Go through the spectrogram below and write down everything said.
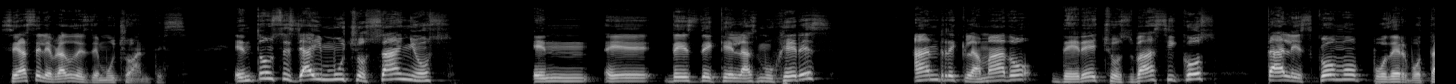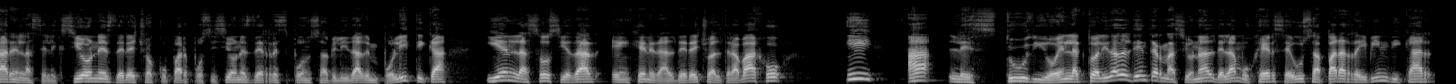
se ha celebrado desde mucho antes. Entonces ya hay muchos años eh, desde que las mujeres han reclamado derechos básicos tales como poder votar en las elecciones, derecho a ocupar posiciones de responsabilidad en política y en la sociedad en general, derecho al trabajo y al estudio. En la actualidad el Día Internacional de la Mujer se usa para reivindicar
